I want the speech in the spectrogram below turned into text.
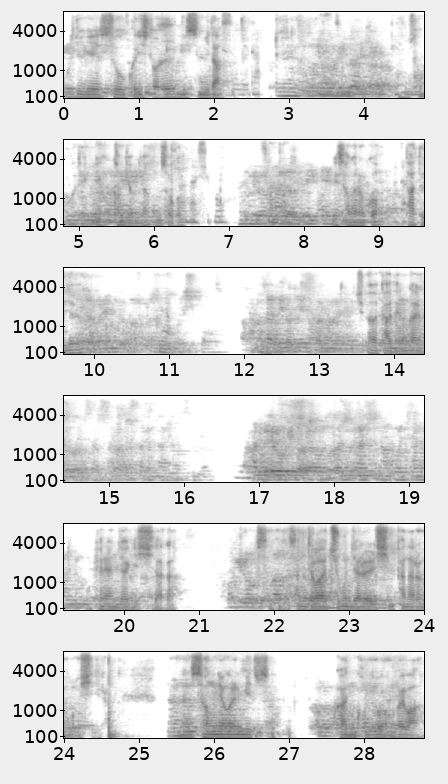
우리 주 예수 그리스도를 믿습니다. 음소거 돼. 이거 관계 없나? 음소거. 하시고 성도 이게 상관없고 다 들려요? 어, 다 되는가요? 우편에 앉아 계시다가 산자와 죽은 자를 심판하러 오시리라. 나는 성령을 믿소. 간 공동회와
